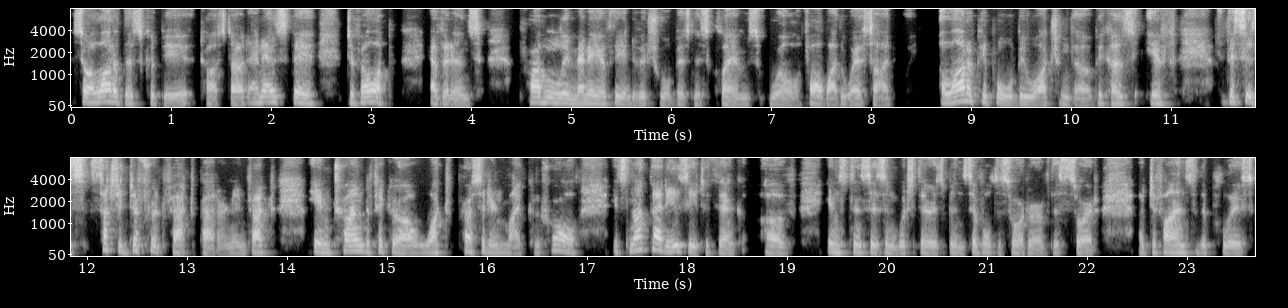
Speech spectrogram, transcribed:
So a lot of this could be tossed out. And as they develop evidence, probably many of the individual business claims will fall by the wayside. A lot of people will be watching though, because if this is such a different fact pattern, in fact, in trying to figure out what precedent might control, it's not that easy to think of instances in which there has been civil disorder of this sort, defiance of the police,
